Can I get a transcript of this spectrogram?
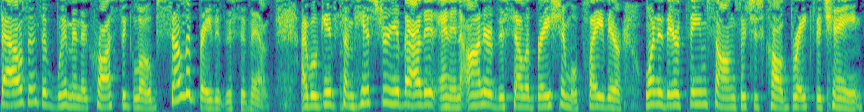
Thousands of women across the globe celebrated this event. I will give some history about it, and in honor of the celebration, we'll play their one of their theme songs, which is called "Break the Chain."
